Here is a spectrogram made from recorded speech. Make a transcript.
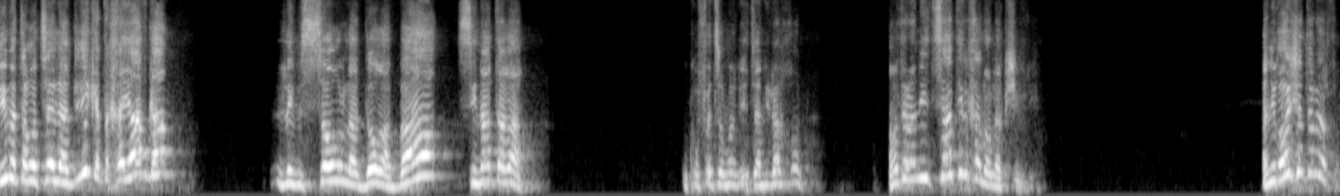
אם אתה רוצה להדליק, אתה חייב גם למסור לדור הבא שנאת הרע. הוא קופץ ואומר לי, את זה אני לא יכול. אמרתי לו, אני הצעתי לך לא להקשיב לי. אני רואה שאתה לא יכול.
